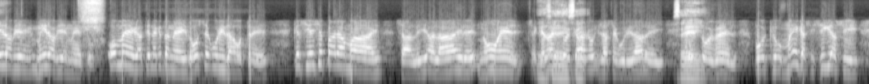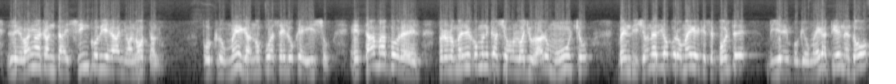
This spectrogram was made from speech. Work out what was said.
Mira bien, mira bien esto. Omega tiene que tener dos seguridad o tres, que si él se para más, salía al aire, no él, se queda Sí, dentro del sí. carro y la seguridad de él, Sí. resolver. Porque Omega, si sigue así, le van a cantar 5 o 10 años, anótalo. Porque Omega no puede hacer lo que hizo. Está mal por él, pero los medios de comunicación lo ayudaron mucho. Bendiciones a Dios por Omega y que se porte bien, porque Omega tiene dos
